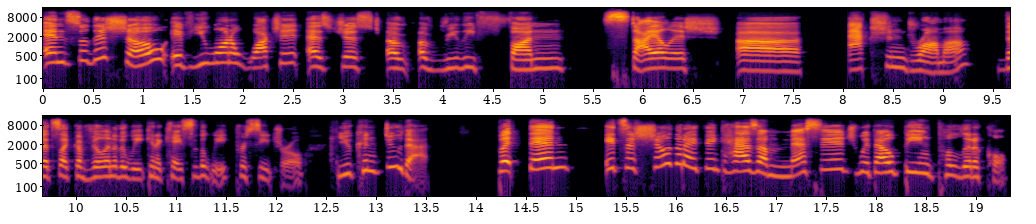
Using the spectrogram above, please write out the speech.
And so this show, if you want to watch it as just a, a really fun, stylish uh action drama that's like a villain of the week and a case of the week procedural, you can do that. But then it's a show that I think has a message without being political.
